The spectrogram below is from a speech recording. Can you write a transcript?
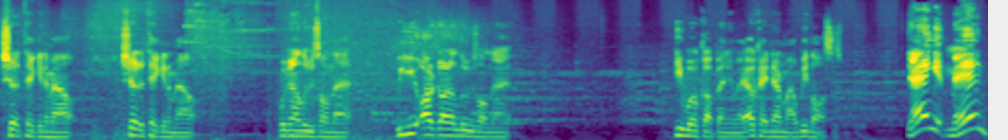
Should have taken him out. Should have taken him out. We're going to lose on that. We are going to lose on that. He woke up anyway. Okay, never mind. We lost this one. Dang it, man.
